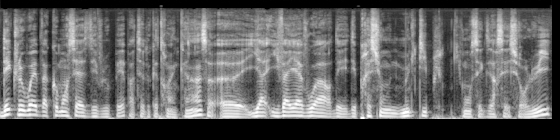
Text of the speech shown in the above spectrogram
dès que le web va commencer à se développer, à partir de 95, euh, il va y avoir des, des pressions multiples qui vont s'exercer sur lui,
